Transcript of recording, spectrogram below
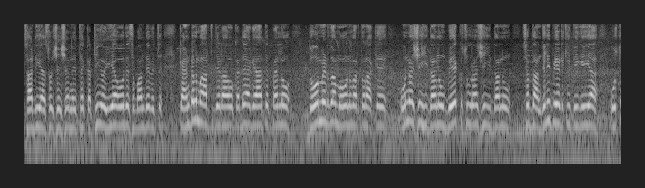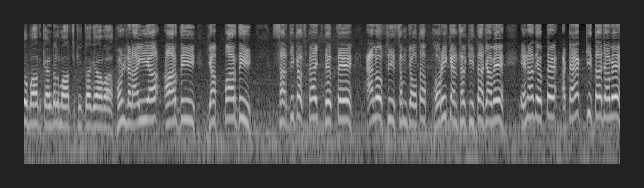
ਸਾਡੀ ਐਸੋਸੀਏਸ਼ਨ ਇੱਥੇ ਇਕੱਠੀ ਹੋਈ ਆ। ਉਹਦੇ ਸਬੰਧ ਦੇ ਵਿੱਚ ਕੈਂਡਲ ਮਾਰਚ ਜਿਹੜਾ ਉਹ ਕੱਢਿਆ ਗਿਆ ਤੇ ਪਹਿਲੋਂ 2 ਮਿੰਟ ਦਾ ਮੌਨ ਵਰਤ ਰੱਖ ਕੇ ਉਹਨਾਂ ਸ਼ਹੀਦਾਂ ਨੂੰ, ਬੇਕਸੂਰਾਂ ਸ਼ਹੀਦਾਂ ਨੂੰ ਸ਼ਰਧਾਂਜਲੀ ਭੇਟ ਕੀਤੀ ਗਈ ਆ। ਉਸ ਤੋਂ ਬਾਅਦ ਕੈਂਡਲ ਮਾਰਚ ਕੀਤਾ ਗਿਆ ਵਾ। ਹੁਣ ਲੜਾਈ ਆ ਆਰਦੀ ਜਾਂ ਪਾਰਦੀ ਸਰਜੀਕਲ ਸਟ੍ਰਾਈਕ ਦੇ ਉੱਤੇ ਐਲਓਸੀ ਸਮਝੌਤਾ ਫੌਰੀ ਕੈਨਸਲ ਕੀਤਾ ਜਾਵੇ, ਇਹਨਾਂ ਦੇ ਉੱਤੇ ਅਟੈਕ ਕੀਤਾ ਜਾਵੇ।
